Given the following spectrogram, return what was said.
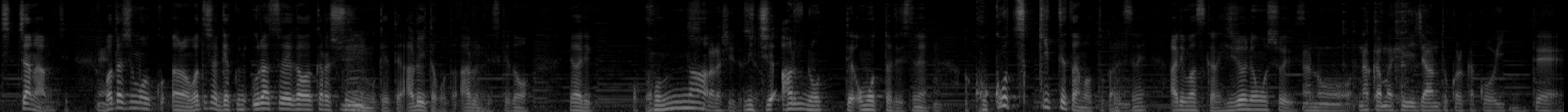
ちっちゃな道、ね、私もあの私は逆に浦添側から首里に向けて歩いたことあるんですけど、うん、やはりこんな道あるのって思ったりですね、うん、ここ突っ切ってたのとかですね、うん、ありますから非常に面白いです、あの仲間フィージャーのところからこう行って、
